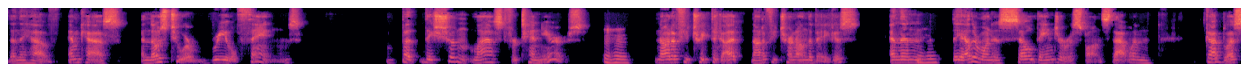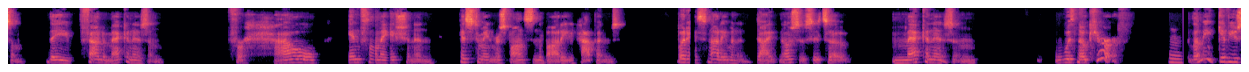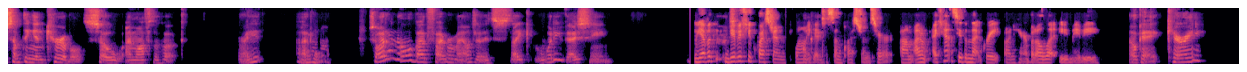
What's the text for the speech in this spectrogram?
then they have MCAS, and those two are real things, but they shouldn't last for 10 years. Mm-hmm. Not if you treat the gut, not if you turn on the vagus. And then Mm-hmm. the other one is cell danger response. That one, God bless them, they found a mechanism for how inflammation and histamine response in the body happens. But it's not even a diagnosis, it's a mechanism with no cure. Hmm. Let me give you something incurable so I'm off the hook. Right? I don't Mhm. know. So I don't know about fibromyalgia. It's like, what are you guys seeing? We have a we have a few questions. Why don't we Okay. get to some questions here? Um, I don't I can't see them that great on here, but I'll let you maybe. Okay, Carrie,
